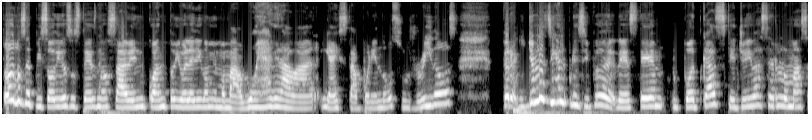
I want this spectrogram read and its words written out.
todos los episodios, ustedes no saben cuánto yo le digo a mi mamá, voy a grabar y ahí está poniendo sus ruidos. Pero yo les dije al principio de, este podcast que yo iba a hacer lo más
